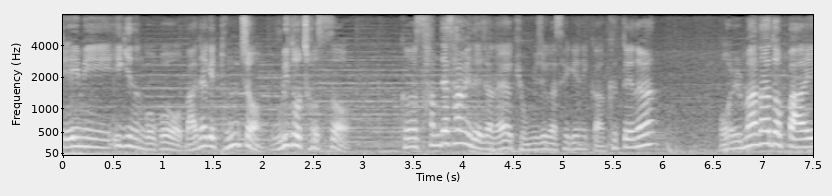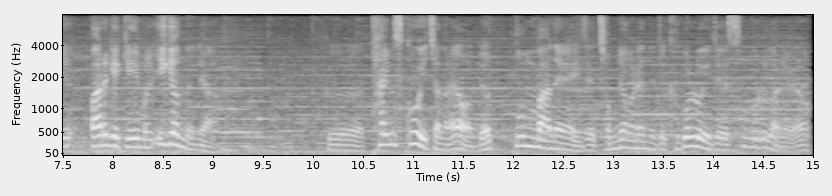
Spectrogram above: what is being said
게임이 이기는 거고 만약에 동점 우리도 졌어 그럼 3대3이 되잖아요 경유지가 3개니까 그때는 얼마나 더 빠이, 빠르게 게임을 이겼느냐. 그 타임 스코어 있잖아요. 몇 분 만에 이제 점령을 했는데 그걸로 이제 승부를 가려요.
